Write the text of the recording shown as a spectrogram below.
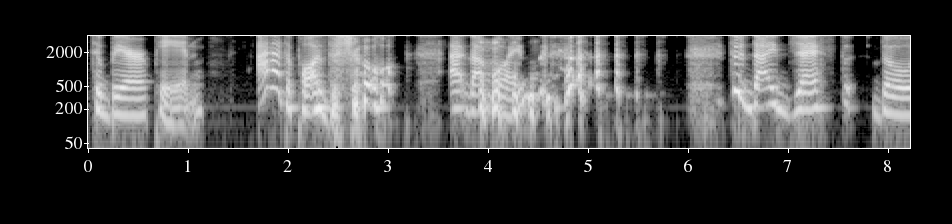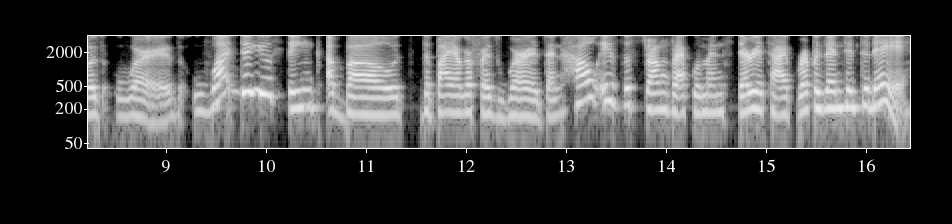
to bear pain. I had to pause the show at that point to digest those words. What do you think about the biographer's words and how is the strong black woman stereotype represented today?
